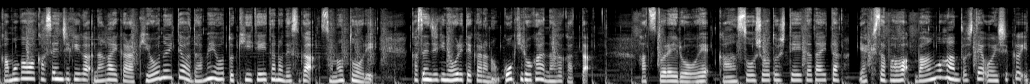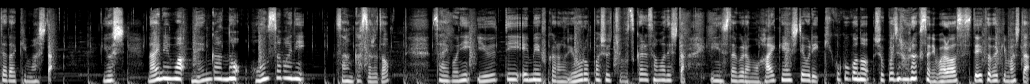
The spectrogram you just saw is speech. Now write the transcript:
鴨川河川敷が長いから気を抜いてはダメよと聞いていたのですがその通り。河川敷に降りてからの5キロが長かった。初トレイルを終え乾燥症としていただいた焼きそばは晩ご飯として美味しくいただきました。よし来年は念願の本サバに参加すると最後に UTMF からのヨーロッパ出張お疲れ様でした。インスタグラムを拝見しており帰国後の食事の落差に笑わせていただきました。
